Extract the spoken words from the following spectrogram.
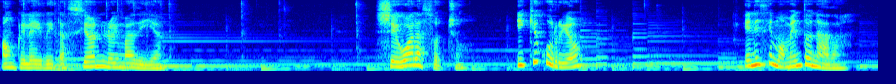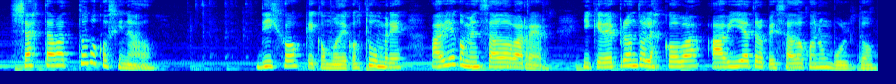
aunque la irritación lo invadía. Llegó a las ocho. ¿Y qué ocurrió? En ese momento nada. Ya estaba todo cocinado. Dijo que, como de costumbre, había comenzado a barrer y que de pronto la escoba había tropezado con un bulto.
